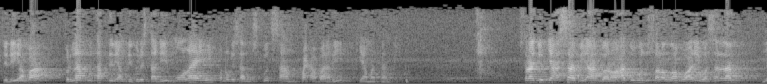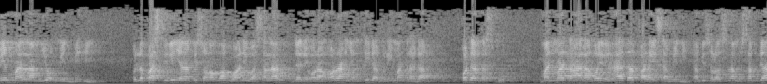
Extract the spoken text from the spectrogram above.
Jadi apa? Berlaku takdir yang ditulis tadi mulai penulisan tersebut sampai apa hari kiamat nanti. Selanjutnya as-sabi'ah bara'atuhun sallallahu alaihi wasallam mimma lam yu'min bihi. Berlepas dirinya Nabi sallallahu alaihi wasallam dari orang-orang yang tidak beriman terhadap qadar tersebut. Man mata ala ghairi hadza falaisa minni. Nabi sallallahu alaihi wasallam bersabda,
